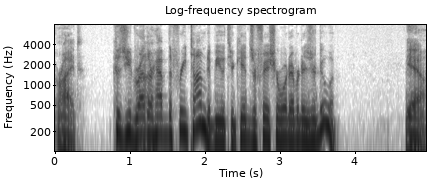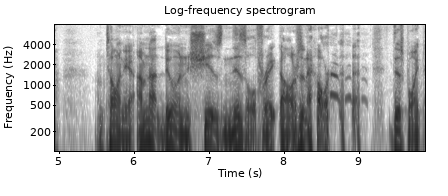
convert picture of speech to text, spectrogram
Right. because you'd rather have the free time to be with your kids or fish or whatever it is you're doing. Yeah. I'm telling you, I'm not doing shiz nizzle for $8 an hour at this point.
